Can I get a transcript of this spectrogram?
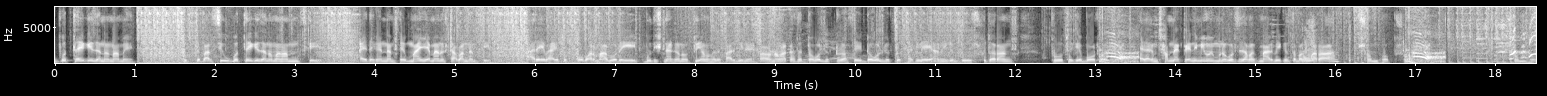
উপর থেকে যেন নামে। বুঝতে পারছি উপর থেকে যেন নামছে। এই দেখেন নামছে। মাইয়া মানুষটা আবার নামছে। আরে ভাই তো কবার মারবো রে? বুঝিস না কেন, তুই আমার সাথে পারবি না। কারণ আমার কাছে ডবল ভেক্টর আছে। ডবল ভেক্টর থাকলে আমি কিন্তু সুতরাং প্রো থেকে বট হয়ে যায় দেখেন, সামনে একটা এনিমি ওই মনে করছে যে আমাকে মারবে, কিন্তু আমাকে মারা সম্ভব সম্ভব সম্ভব।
